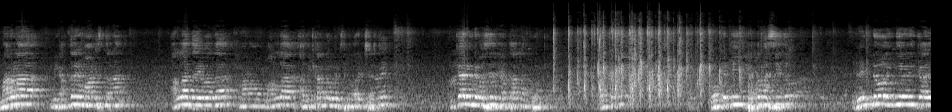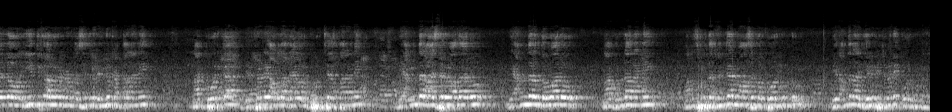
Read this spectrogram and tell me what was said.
మరలా మీకు అందరికీ మాటిస్తున్నా అల్లా దయవల్ల మనం మళ్ళా అధికారంలోకి వచ్చిన వరక్షణమే ఇంకా రెండు మసీదులు కట్టాలని నాకు ఒకటి ఒకటి పెద్ద మసీదు రెండు ఇంజనీరింగ్ కాలేజీలో ఈద్గాలో ఉన్న మసీదులు రెండు కట్టాలని నా కోరిక. డెఫినెట్గా అల్లా దేవాలు పూర్తి చేస్తానని మీ అందరి ఆశీర్వాదాలు మీ అందరి దువాలు నాకు ఉండాలని మనస్ఫూర్తిగా రంజాన్ మాసంలో కోరుకుంటూ మీరందరూ గెలిపించమని కోరుకుంటున్నాను.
